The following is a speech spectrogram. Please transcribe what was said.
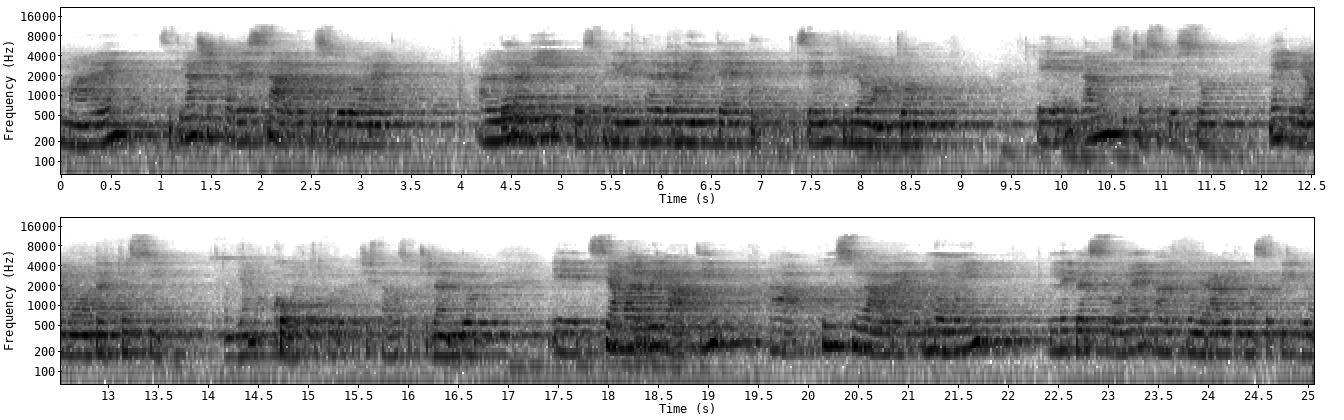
amare, se ti lasci attraversare da questo dolore, allora lì puoi sperimentare veramente che sei un figlio amato. E a noi è successo questo. Noi abbiamo detto sì, abbiamo accolto quello che ci stava succedendo e siamo arrivati a consolare noi, le persone, al funerale di nostro figlio.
